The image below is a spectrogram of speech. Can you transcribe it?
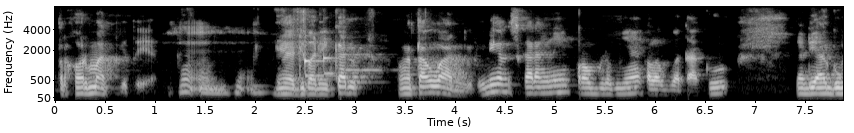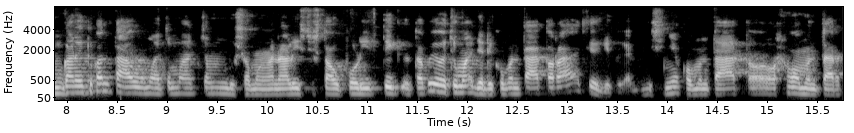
terhormat gitu ya. Ya dibandingkan pengetahuan gitu. Ini kan sekarang ini problemnya kalau buat aku yang diagungkan itu kan tahu macam-macam bisa menganalisis tahu politik tapi ya cuma jadi komentator aja gitu kan isinya komentator komentar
